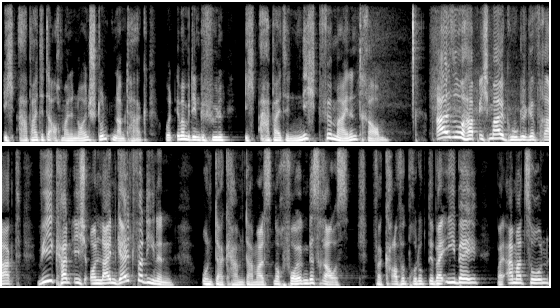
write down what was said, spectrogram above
ich arbeitete auch meine neun Stunden am Tag und immer mit dem Gefühl, ich arbeite nicht für meinen Traum. Also habe ich mal Google gefragt, wie kann ich online Geld verdienen? Und da kam damals noch Folgendes raus. Verkaufe Produkte bei eBay, bei Amazon,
